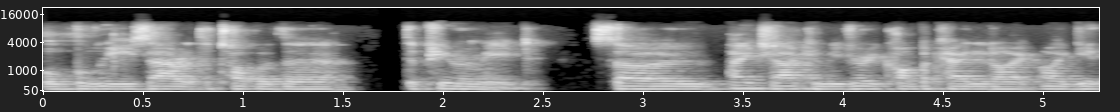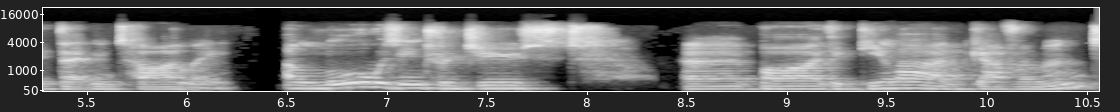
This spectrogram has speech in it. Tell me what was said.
or bullies are at the top of the, the pyramid. So HR can be very complicated. I, I get that entirely. A law was introduced uh, by the Gillard government,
